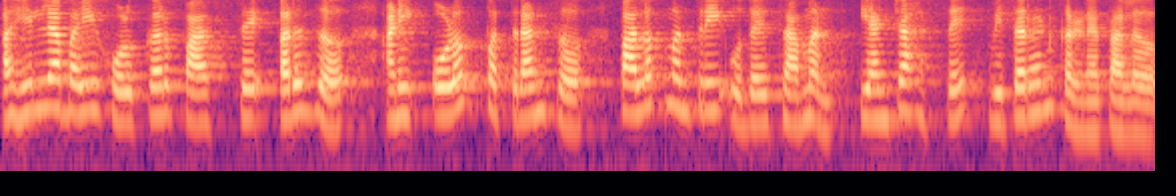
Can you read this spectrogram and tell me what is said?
अहिल्याबाई होळकर पासचे अर्ज आणि ओळखपत्रांचं पालकमंत्री उदय सामंत यांच्या हस्ते वितरण करण्यात आलं.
